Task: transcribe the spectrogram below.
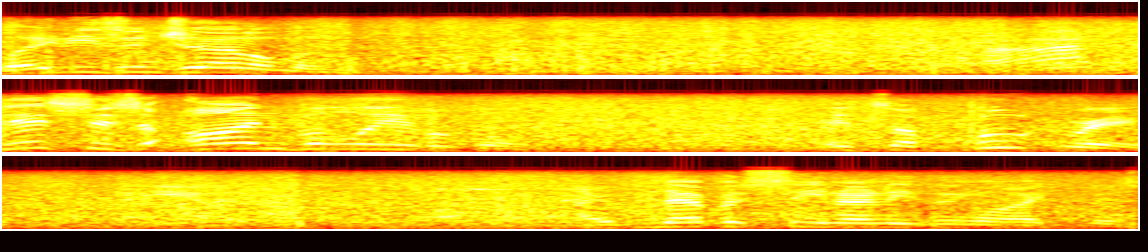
Ladies and gentlemen, uh, this is unbelievable. It's a boot rig. I've never seen anything like this.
